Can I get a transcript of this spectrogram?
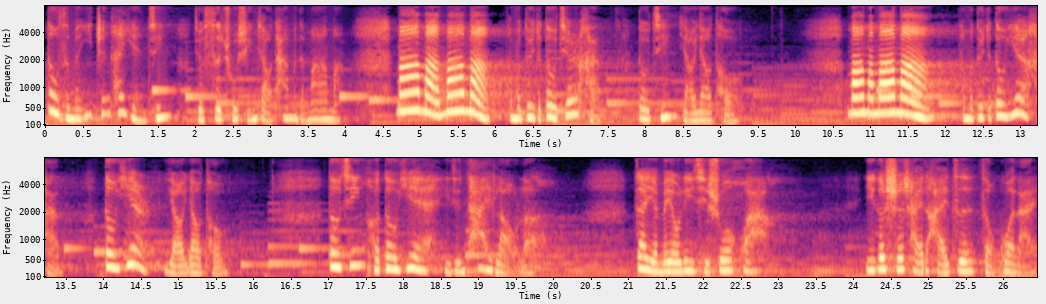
豆子们一睁开眼睛，就四处寻找他们的妈妈。妈妈，妈妈！他们对着豆尖儿喊。豆茎摇摇头。妈妈，妈妈！他们对着豆叶喊。豆叶儿摇摇头。豆茎和豆叶已经太老了。再也没有力气说话。一个拾柴的孩子走过来，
